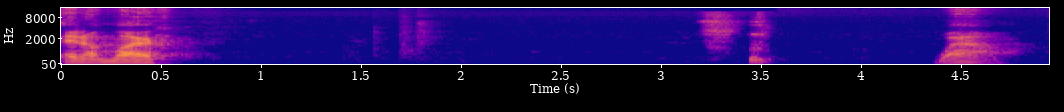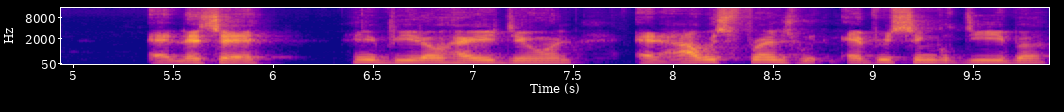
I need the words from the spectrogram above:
and I'm like, wow. And they say, hey Vito, how you doing? And I was friends with every single diva.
